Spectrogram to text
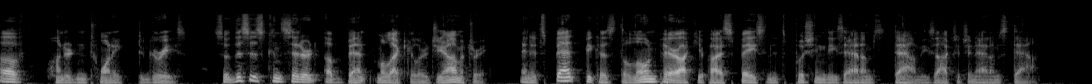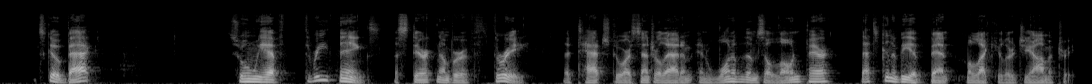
of 120 degrees. So this is considered a bent molecular geometry. And it's bent because the lone pair occupies space and it's pushing these atoms down, these oxygen atoms down. Let's go back so when we have three things, a steric number of three, attached to our central atom, and one of them's a lone pair, that's going to be a bent molecular geometry.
